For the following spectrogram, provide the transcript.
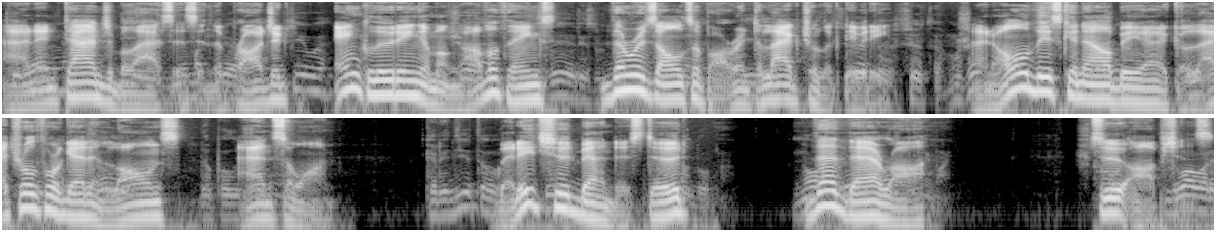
and intangible assets in the project, including, among other things, the results of our intellectual activity. And all this can now be a collateral for getting loans, and so on. But it should be understood that there are two options.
